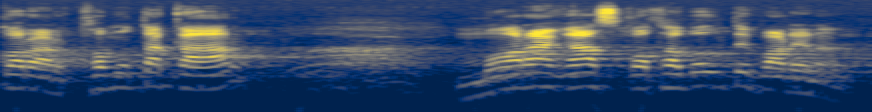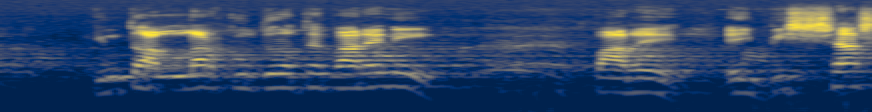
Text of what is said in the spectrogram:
করার ক্ষমতা কার? মরা গাছ কথা বলতে পারে না, কিন্তু আল্লাহর কুদরতে পারেনি? পারে। এই বিশ্বাস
